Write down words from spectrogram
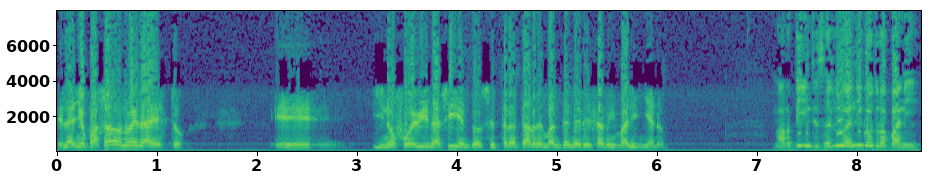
El año pasado no era esto. y no fue bien así, entonces tratar de mantener esa misma línea, ¿no? Martín, te saluda Nico Trapani.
